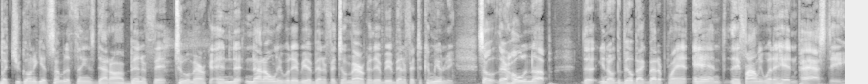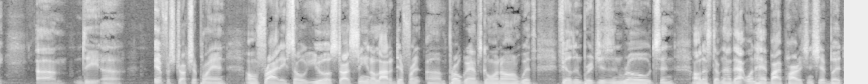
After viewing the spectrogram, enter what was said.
but you're going to get some of the things that are a benefit to America. And n- not only will there be a benefit to America, there'll be a benefit to community. So they're holding up the you know the Build Back Better plan, and they finally went ahead and passed the um, the uh, infrastructure plan on Friday. So you'll start seeing a lot of different um, programs going on with building bridges and roads and all that stuff. Now that one had bipartisanship, but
